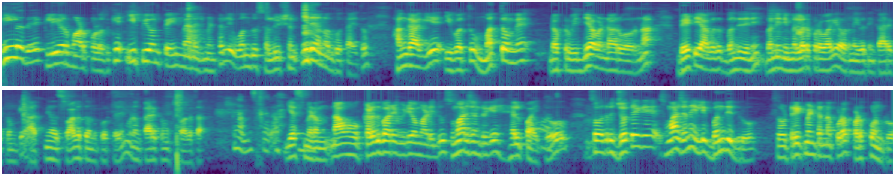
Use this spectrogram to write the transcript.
ಇಲ್ಲದೆ ಕ್ಲಿಯರ್ ಮಾಡ್ಕೊಳ್ಳೋದಕ್ಕೆ ಇ ಪಿ ಒನ್ ಪೇಯ್ನ್ ಮ್ಯಾನೇಜ್ಮೆಂಟಲ್ಲಿ ಒಂದು ಸೊಲ್ಯೂಷನ್ ಇದೆ ಅನ್ನೋದು ಗೊತ್ತಾಯಿತು. ಹಾಗಾಗಿಯೇ ಇವತ್ತು ಮತ್ತೊಮ್ಮೆ ಡಾಕ್ಟರ್ ವಿದ್ಯಾ ಭಂಡಾರು ಅವ್ರನ್ನ ಭೇಟಿ ಆಗೋದಕ್ಕೆ ಬಂದಿದ್ದೀನಿ. ಬನ್ನಿ ನಿಮ್ಮೆಲ್ಲರ ಪರವಾಗಿ ಅವ್ರನ್ನ ಇವತ್ತಿನ ಕಾರ್ಯಕ್ರಮಕ್ಕೆ ಆತ್ಮೀಯ ಸ್ವಾಗತವನ್ನು ಕೋರ್ತಾ ಇದ್ದೀನಿ. ಮೇಡಮ್ ಕಾರ್ಯಕ್ರಮಕ್ಕೆ ಸ್ವಾಗತ. ನಮಸ್ಕಾರ. Yes madam. ನಾವು ಕಳೆದ ಬಾರಿ ವಿಡಿಯೋ ಮಾಡಿದ್ದು ಸುಮಾರು ಜನರಿಗೆ ಹೆಲ್ಪ್ ಆಯಿತು. ಸೊ ಅದ್ರ ಜೊತೆಗೆ ಸುಮಾರು ಜನ ಇಲ್ಲಿಗೆ ಬಂದಿದ್ರು. ಸೊ ಟ್ರೀಟ್ಮೆಂಟನ್ನು ಕೂಡ ಪಡ್ಕೊಂಡ್ರು.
